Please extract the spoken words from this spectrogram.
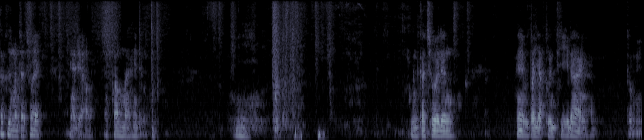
ก็คือมันจะช่วยเนี่ยเดี๋ยวเอากล้องมาให้ดูนี่มันก็ช่วยเรื่องให้มันประหยัดพื้นที่ได้นะครับ ตรงนี้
